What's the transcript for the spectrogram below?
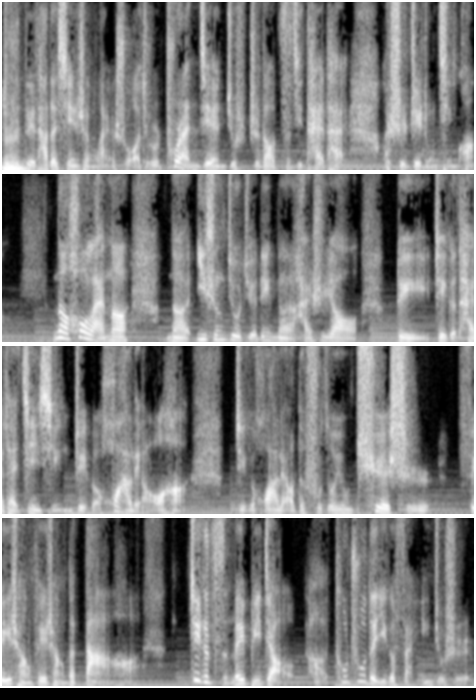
就是对他的先生来说，就是突然间就是知道自己太太啊是这种情况。那后来呢，那医生就决定呢，还是要对这个太太进行这个化疗哈。这个化疗的副作用确实非常非常的大哈。这个姊妹比较啊突出的一个反应就是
